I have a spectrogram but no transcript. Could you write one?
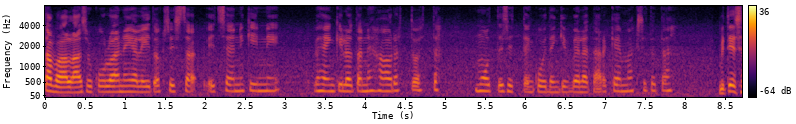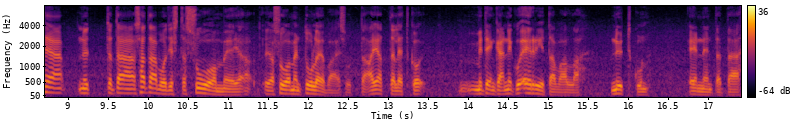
tavallaan sukulainen ja liitoksissa itseenikin niin henkilö tänne haudattu, että muutti sitten kuitenkin vielä tärkeämmäksi tätä Miten sä nyt tätä satavuotista Suomea ja, ja Suomen tulevaisuutta, ajatteletko mitenkään niin kuin eri tavalla nyt kuin ennen tätä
